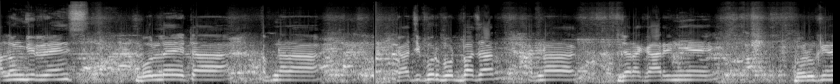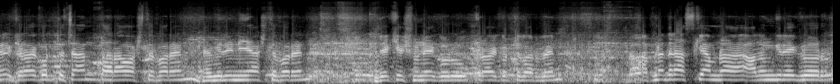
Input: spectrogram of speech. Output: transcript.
আলমগীর রেঞ্জ বললে এটা আপনারা গাজীপুর বোটবাজার। আপনারা যারা গাড়ি নিয়ে গরু কিনে- ক্রয় করতে চান, তারাও আসতে পারেন, ফ্যামিলি নিয়ে আসতে পারেন। দেখে শুনে গরু ক্রয় করতে পারবেন। আপনাদের আজকে আমরা আলমগীর এগ্রোর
